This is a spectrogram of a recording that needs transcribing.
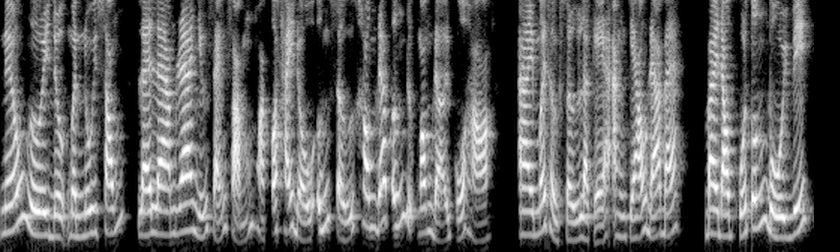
nếu người được mình nuôi sống lại làm ra những sản phẩm hoặc có thái độ ứng xử không đáp ứng được mong đợi của họ, ai mới thực sự là kẻ ăn cháo đá bát. Bài đọc của Tuấn Bùi viết,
